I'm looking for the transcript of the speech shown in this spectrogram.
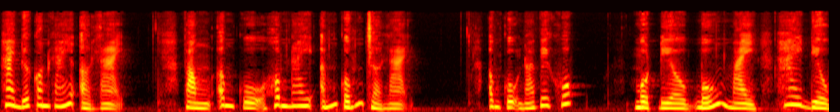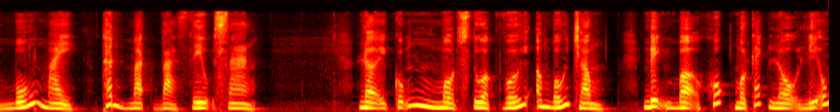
hai đứa con gái ở lại. Phòng ông cụ hôm nay ấm cúng trở lại. Ông cụ nói với Khúc, một điều bố mày, hai điều bố mày, thân mật và dịu dàng. Lợi cũng một ruột với ông bố chồng, định bợ Khúc một cách lộ liễu.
